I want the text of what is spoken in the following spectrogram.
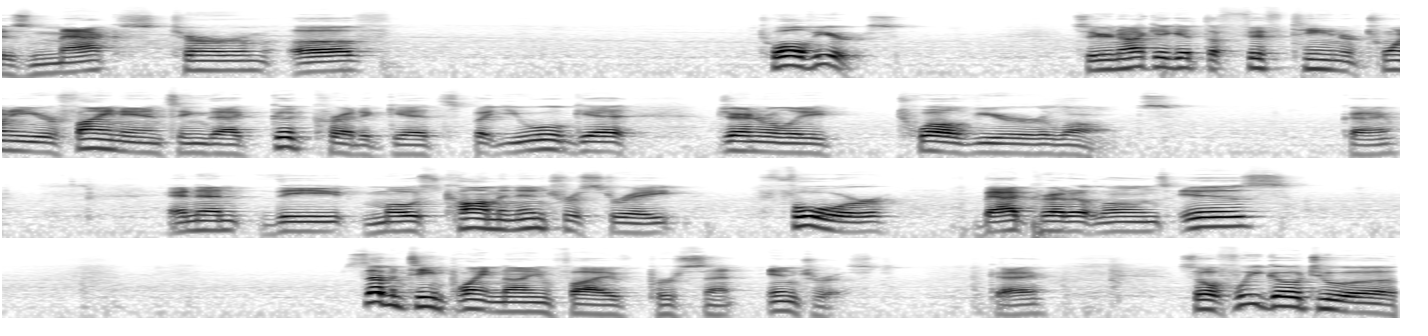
is max term of 12 years. So you're not going to get the 15 or 20 year financing that good credit gets, but you will get generally 12 year loans. Okay? And then the most common interest rate for bad credit loans is 17.95% interest. Okay? So if we go to a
